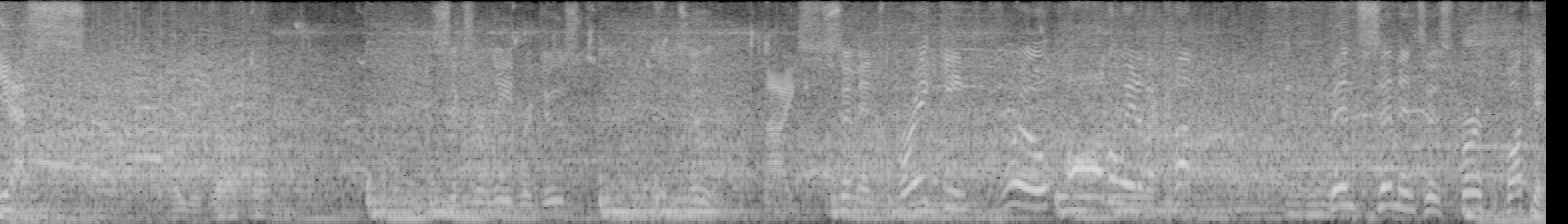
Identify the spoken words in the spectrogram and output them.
yes. There you go. Sixer lead reduced to two. Nice. Simmons breaking through all the way to the cup. Ben Simmons' his first bucket.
